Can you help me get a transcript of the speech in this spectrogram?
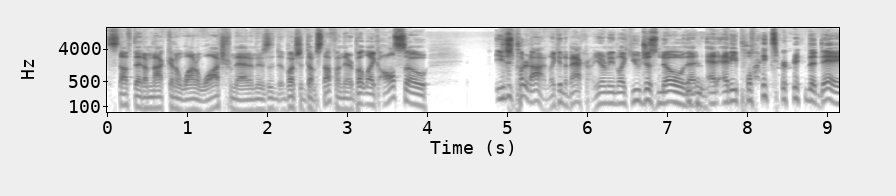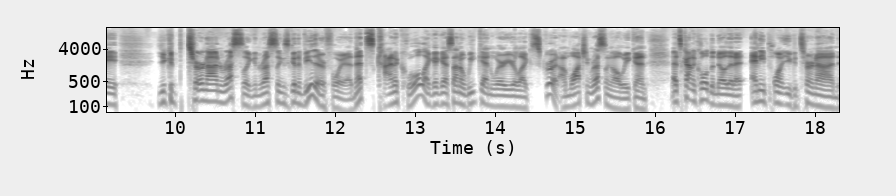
stuff that I'm not going to want to watch from that, and there's a bunch of dumb stuff on there, but like also. You just put it on, like in the background. You know what I mean? Like you just know that mm-hmm. at any point during the day, you could turn on wrestling and wrestling's going to be there for you. And that's kind of cool. Like, I guess on a weekend where you're like, screw it, I'm watching wrestling all weekend. That's kind of cool to know that at any point you can turn on.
